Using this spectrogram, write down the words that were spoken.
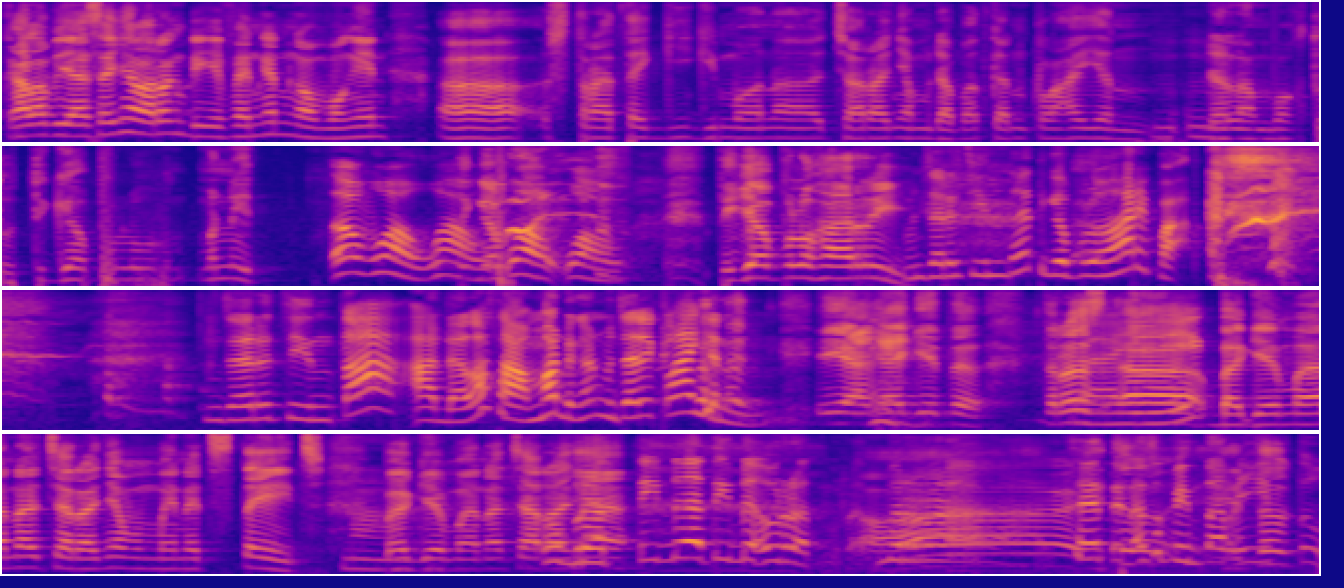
Kalau biasanya orang di event kan ngomongin eh, strategi gimana caranya mendapatkan klien dalam waktu 30 menit. Oh, wow, wow, Tiga- wow, wow. 30 hari. Mencari cinta 30 hari, Pak. mencari cinta adalah sama dengan mencari klien. Iya kayak gitu. Terus Baik. eh, bagaimana caranya memanage stage? Nah. Bagaimana Oh, caranya berat tidak, tidak berat, berat. Oh, berat. Saya itu- tidak sepintar itu.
